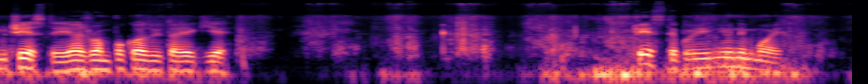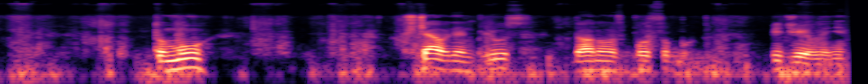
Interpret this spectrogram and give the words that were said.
Ну чисте, я ж вам показую так, як є. Чисте, бур'янів немає. Тому ще один плюс даного способу підживлення.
